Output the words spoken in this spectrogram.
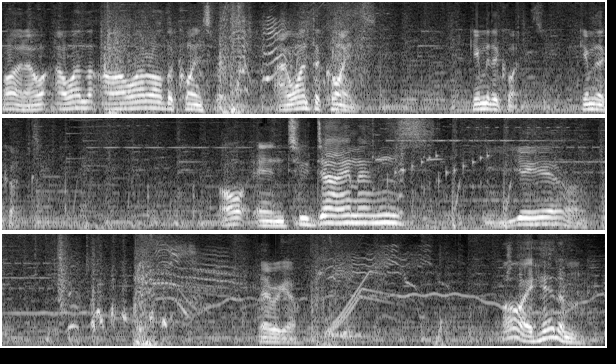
Oh, and I, I want the, I want all the coins first. I want the coins. Give me the coins. Give me the coins. Oh, and two diamonds. Yeah. There we go. Oh, I hit him.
